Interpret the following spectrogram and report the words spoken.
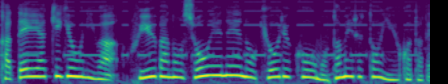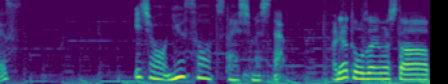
家庭や企業には冬場の省エネへの協力を求めるということです。以上ニュースをお伝えしました。ありがとうございました。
